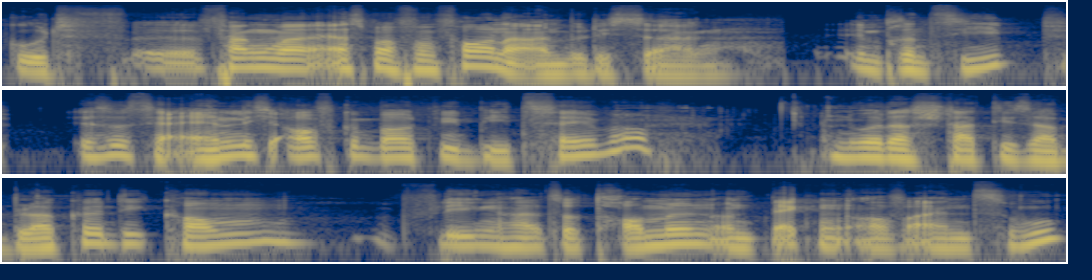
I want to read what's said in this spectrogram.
gut, äh, fangen wir erstmal von vorne an, würde ich sagen. Im Prinzip ist es ja ähnlich aufgebaut wie Beat Saber. Nur, dass statt dieser Blöcke, die kommen, fliegen halt so Trommeln und Becken auf einen zu.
